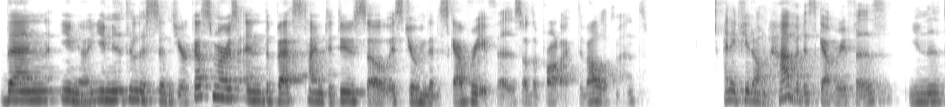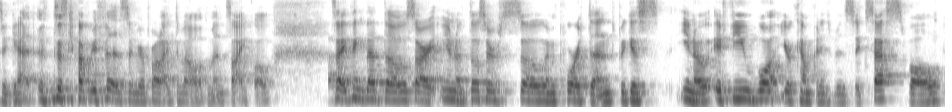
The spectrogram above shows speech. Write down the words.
then you know you need to listen to your customers and the best time to do so is during the discovery phase of the product development and if you don't have a discovery phase, you need to get a discovery phase of your product development cycle. So I think that those are, you know, those are so important because, you know, if you want your company to be successful,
